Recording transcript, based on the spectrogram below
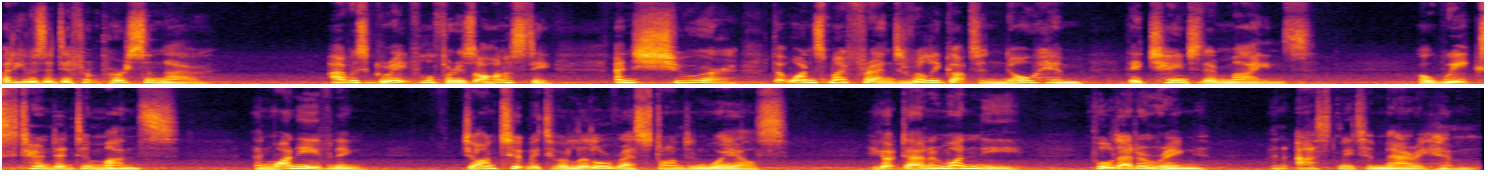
but he was a different person now. I was grateful for his honesty and sure that once my friends really got to know him, they'd change their minds. Well, weeks turned into months, and one evening, John took me to a little restaurant in Wales. He got down on one knee, pulled out a ring, and asked me to marry him.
